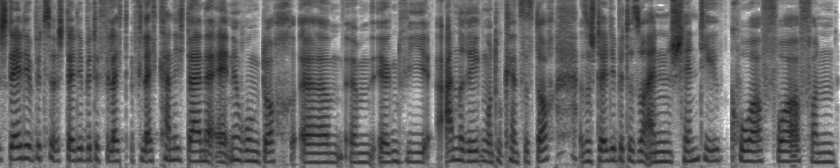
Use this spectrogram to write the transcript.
stell dir bitte, stell dir bitte, vielleicht, vielleicht kann ich deine Erinnerung doch ähm, ähm, irgendwie anregen und du kennst es doch. Also stell dir bitte so einen Shanty-Chor vor von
